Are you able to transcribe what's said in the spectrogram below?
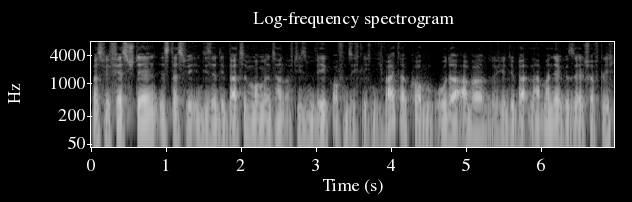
Was wir feststellen, ist, dass wir in dieser Debatte momentan auf diesem Weg offensichtlich nicht weiterkommen. Oder aber, solche Debatten hat man ja gesellschaftlich,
